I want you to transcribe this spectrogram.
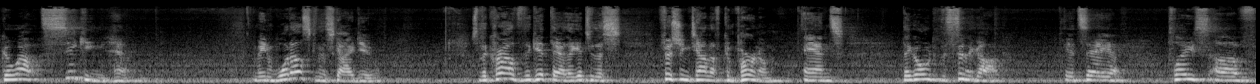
go out seeking him. I mean, what else can this guy do? So the crowds, they get there, they get to this fishing town of Capernaum, and they go into the synagogue. It's a place of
